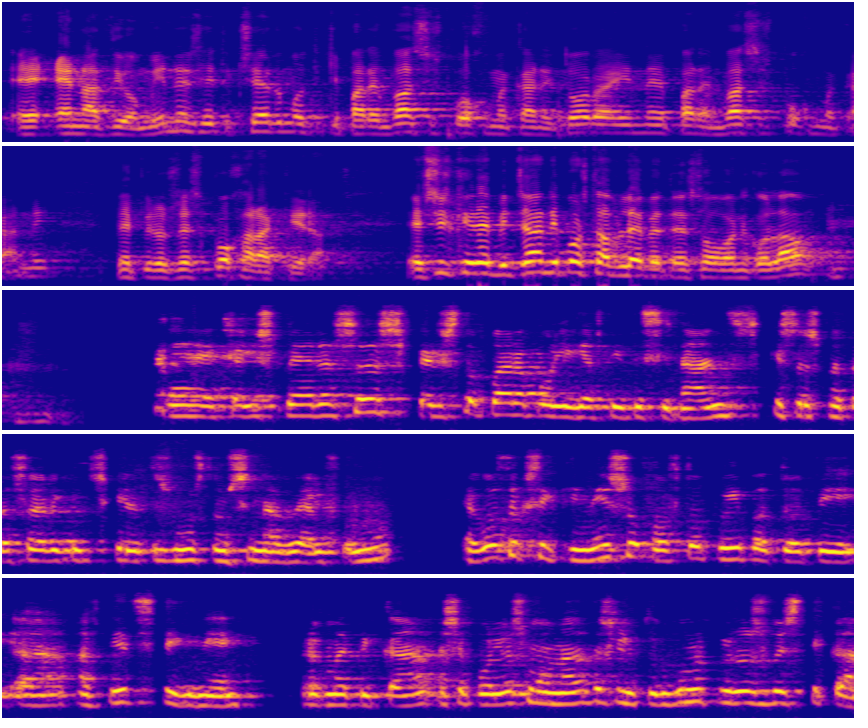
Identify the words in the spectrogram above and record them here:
ε, ένα-δύο μήνες γιατί ξέρουμε ότι και οι παρεμβάσεις που έχουμε κάνει τώρα είναι παρεμβάσεις που έχουμε κάνει με πυροσβεστικό χαρακτήρα. Εσείς κύριε Μπιτζάνη πώς τα βλέπετε στο Νικολάου. Ε, καλησπέρα σας. Ευχαριστώ πάρα πολύ για αυτή τη συνάντηση και σας μεταφέρω και τους χαιρετισμούς των συναδέλφων μου. Εγώ θα ξεκινήσω από αυτό που είπατε ότι α, αυτή τη στιγμή πραγματικά σε πολλές μονάδες λειτουργούμε πυροσβεστικά.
